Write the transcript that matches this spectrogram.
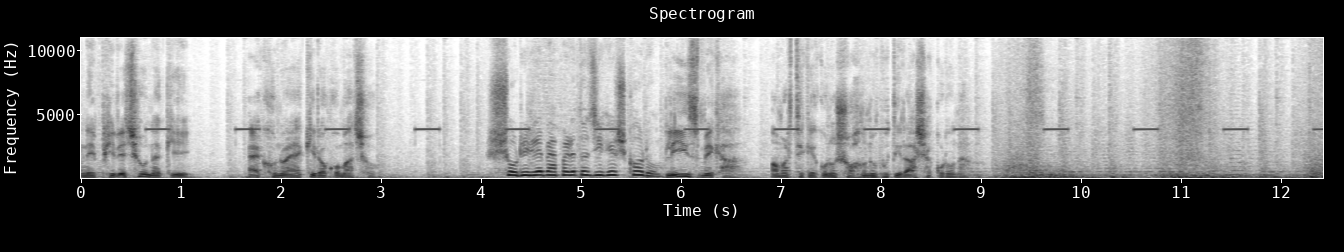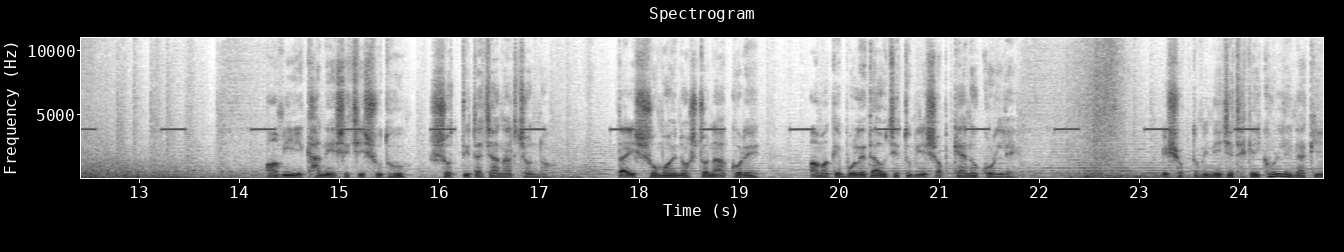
জ্ঞানে ফিরেছো নাকি এখনও একই রকম আছো? শরীরের ব্যাপারে তো জিজ্ঞেস করো। প্লিজ মেঘা আমার থেকে কোনো সহানুভূতির আশা করো না। আমি এখানে এসেছি শুধু সত্যিটা জানার জন্য। তাই সময় নষ্ট না করে আমাকে বলে দাও যে তুমি এসব কেন করলে। এসব তুমি নিজে থেকেই করলে নাকি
